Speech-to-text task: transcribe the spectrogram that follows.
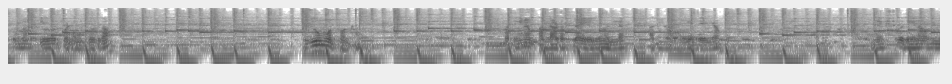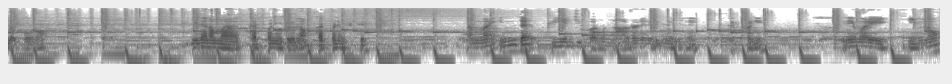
சும்மா கிளியர் பண்ணி விட்டுருக்கோம் ஜூம் அவுட் பண்ணுறோம் பார்த்தீங்கன்னா இப்போ அந்த இடத்துல எதுவும் இல்லை. அதில் உங்களுக்கே தெரியும். நெக்ஸ்ட் பார்த்தீங்கன்னா உள்ளே போகிறோம் இதை நம்ம கட் பண்ணி விட்டுக்கலாம் கட் பண்ணி விட்டுட்டு நம்ம இந்த பிஎன்ஜி ஃபார்மெட் நான் ஆல்ரெடி ரெடி பண்ணி கட் பண்ணி இதே மாதிரி நீங்களும்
